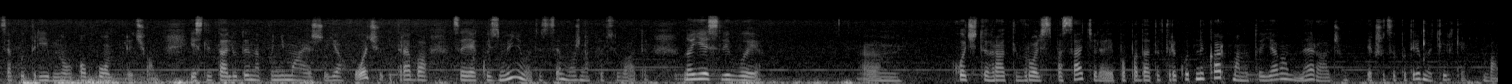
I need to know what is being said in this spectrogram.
це потрібно обом. Причому, якщо та людина розуміє, що я хочу і треба це якось змінювати, з цим можна працювати. Але якщо ви ем, хочете грати в роль спасателя і попадати в трикутник Карпмана, то я вам не раджу, якщо це потрібно тільки вам.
